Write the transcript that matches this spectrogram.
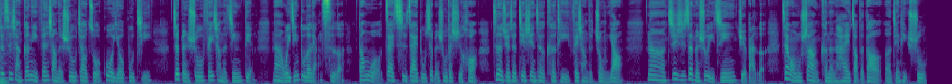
这次想跟你分享的书叫做《过犹不及》，这本书非常的经典。那我已经读了两次了。当我再次在读这本书的时候，真的觉得界限这个课题非常的重要。那其实这本书已经绝版了，在网络上可能还找得到呃简体书。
